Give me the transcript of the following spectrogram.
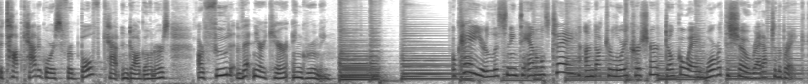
The top categories for both cat and dog owners are food, veterinary care, and grooming. Okay, you're listening to Animals Today. I'm Dr. Lori Kirshner. Don't go away. More with the show right after the break.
